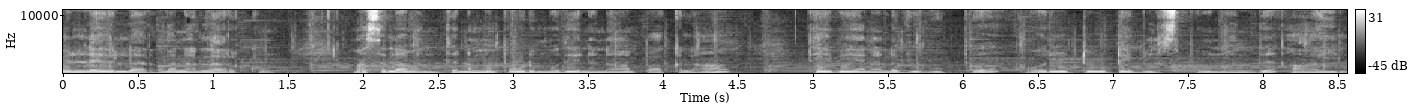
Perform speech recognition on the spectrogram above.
வெள்ளை எள்ளாக இருந்தால் நல்லாயிருக்கும். மசாலா வந்து நம்ம போடும்போது என்னென்னா பார்க்கலாம். தேவையான அளவு உப்பு ஒரு டூ டேபிள் ஸ்பூன் வந்து ஆயில்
